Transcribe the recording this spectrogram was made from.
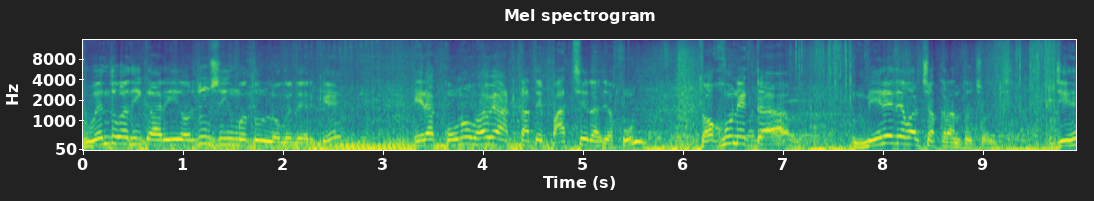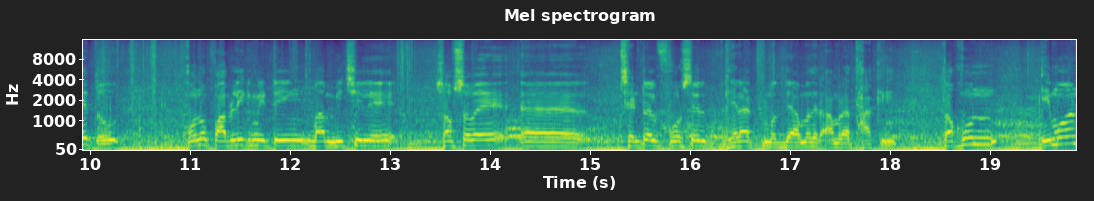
শুভেন্দু অধিকারী, অর্জুন সিং মতন লোকেদেরকে এরা কোনোভাবে আটকাতে পারছে না যখন, তখন একটা মেরে দেওয়ার চক্রান্ত চলছে। যেহেতু কোনো পাবলিক মিটিং বা মিছিলে সবসময় সেন্ট্রাল ফোর্সের ঘেরার মধ্যে আমাদের আমরা থাকি, তখন এমন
